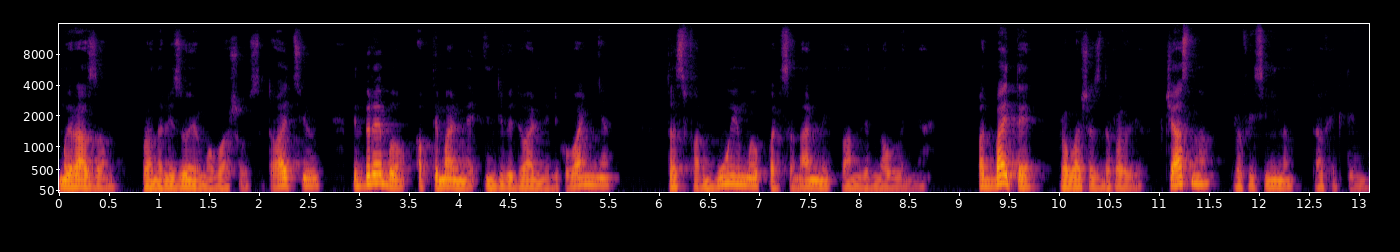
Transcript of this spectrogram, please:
Ми разом проаналізуємо вашу ситуацію, підберемо оптимальне індивідуальне лікування та сформуємо персональний план відновлення. Подбайте про ваше здоров'я вчасно, професійно та ефективно.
